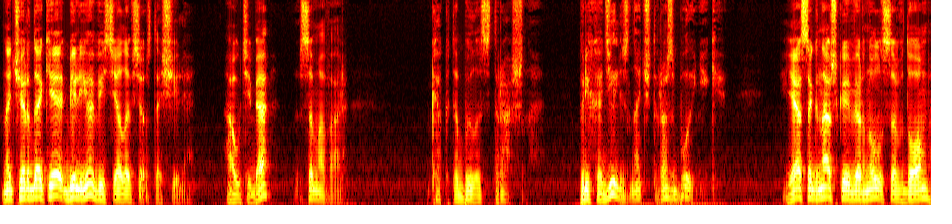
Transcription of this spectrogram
На чердаке белье висело, все стащили. А у тебя самовар. Как-то было страшно. Приходили, значит, разбойники. Я с Игнашкой вернулся в дом.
